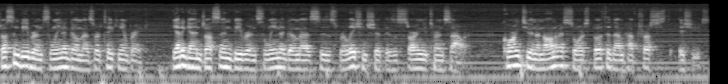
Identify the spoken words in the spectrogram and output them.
Justin Bieber and Selena Gomez are taking a break. Yet again, Justin Bieber and Selena Gomez's relationship is starting to turn sour. According to an anonymous source, both of them have trust issues.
